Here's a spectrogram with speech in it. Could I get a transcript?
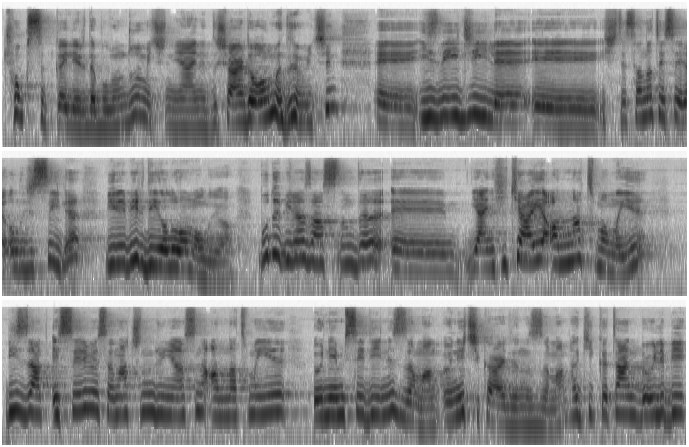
çok sık galeride bulunduğum için yani dışarıda olmadığım için e, izleyiciyle e, işte sanat eseri alıcısıyla birebir diyaloğum oluyor. Bu da biraz aslında e, yani hikaye anlatmamayı bizzat eseri ve sanatçının dünyasını anlatmayı önemsediğiniz zaman, öne çıkardığınız zaman, hakikaten böyle bir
